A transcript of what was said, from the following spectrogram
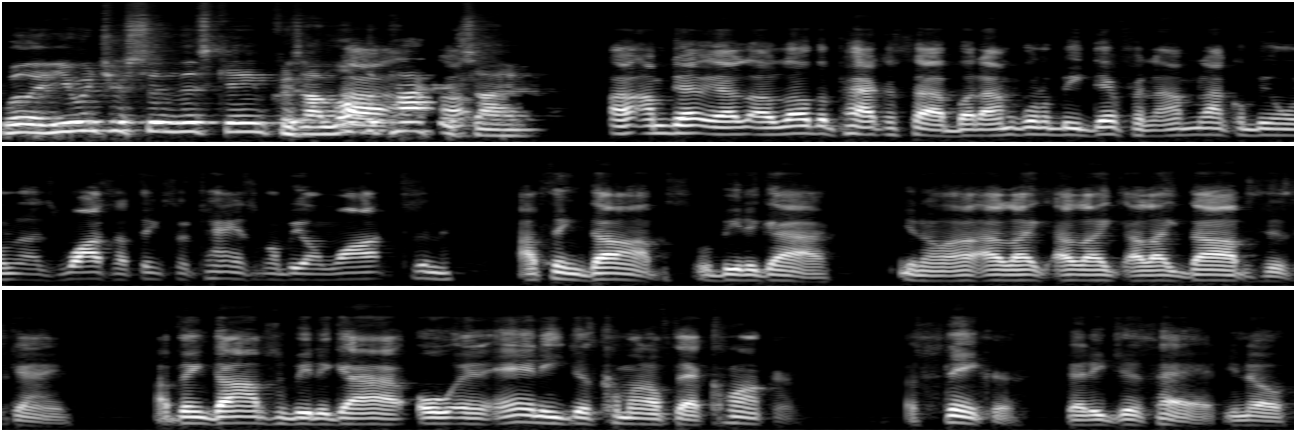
Will, are you interested in this game? Because I love the Uh, Packers uh, side. I, I'm de- I I love the Packers side, but I'm going to be different. I'm not going to be on as Watson. I think Surtain's going to be on Watson. I think Doubs will be the guy. You know, I, I like I like I like Doubs this game. I think Doubs will be the guy. Oh, and, and he just coming off that clunker, a stinker that he just had. You know,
